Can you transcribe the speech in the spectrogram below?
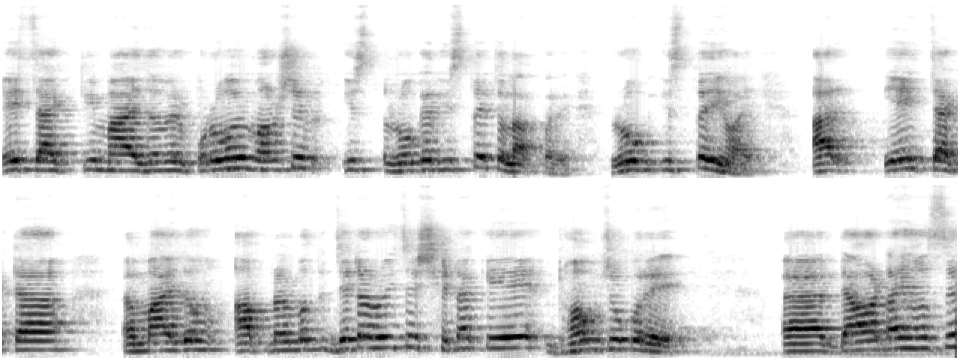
এই চারটি মাইজমের প্রভাবে মানুষের রোগের স্থায়িত্ব লাভ করে, রোগ স্থায়ী হয়। আর এই চারটা মাইজম আপনার মধ্যে যেটা রয়েছে সেটাকে ধ্বংস করে দেওয়াটাই হচ্ছে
